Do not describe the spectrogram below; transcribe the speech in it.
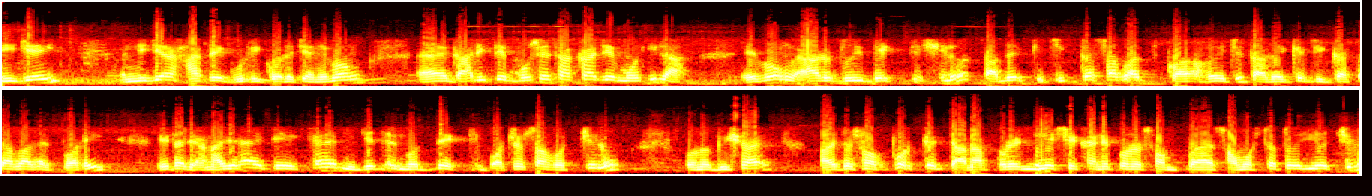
নিজেই নিজের হাতে গুলি করেছেন এবং গাড়িতে বসে থাকা যে মহিলা এবং আর দুই ব্যক্তি ছিল, তাদেরকে জিজ্ঞাসাবাদ করা হয়েছে। তাদেরকে জিজ্ঞাসাবাদের পরেই এটা জানা যায় যে এখানে নিজেদের মধ্যে একটি বচসা হচ্ছিল কোনো বিষয়। হয়তো সম্পর্কের টানাপোড়েন নিয়ে সেখানে কোনো সমস্যা তৈরি হচ্ছিল।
